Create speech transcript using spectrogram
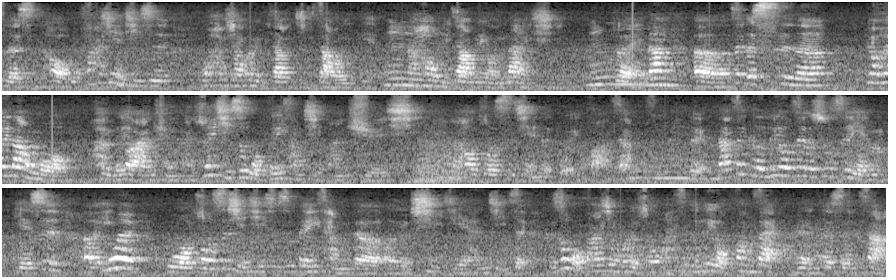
字的时候，我发现其实我好像会比较急躁一点，然后比较没有耐心。对，那呃，这个四呢，又会让我。很没有安全感，所以其实我非常喜欢学习，然后做事前的规划这样子。对，那这个六这个数字也也是呃，因为我做事情其实是非常的呃有细节，很谨慎。可是我发现我有时候把这个六放在人的身上，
